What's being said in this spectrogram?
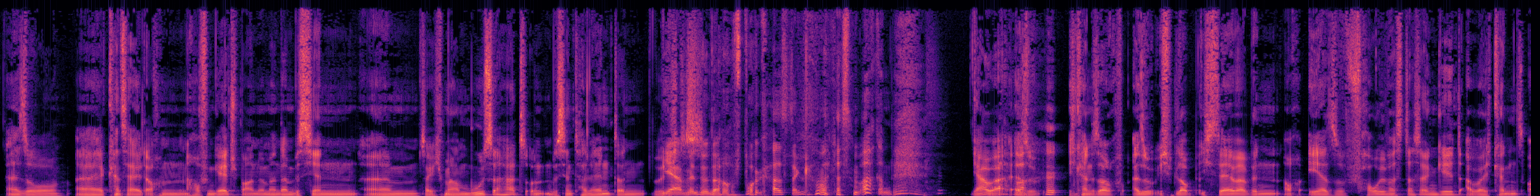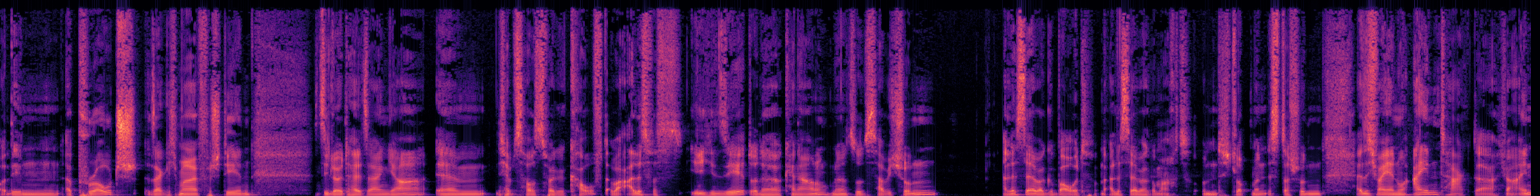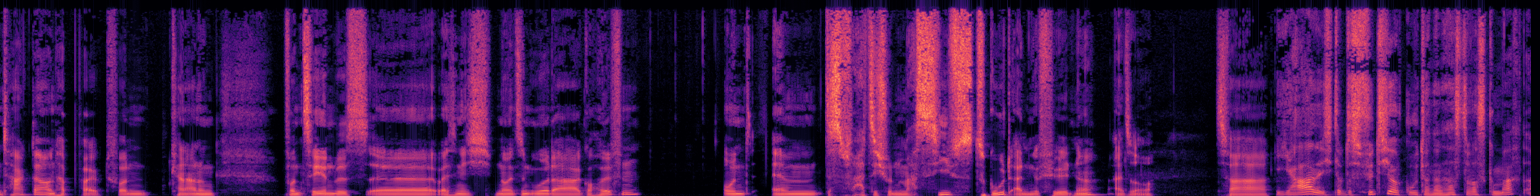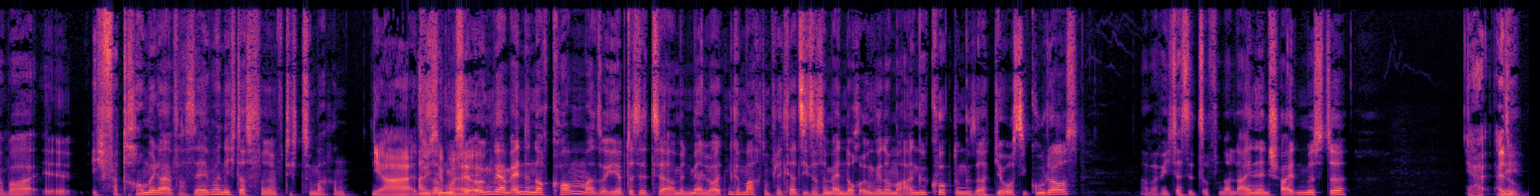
Also äh, kannst ja halt auch einen Haufen Geld sparen, wenn man da ein bisschen, ähm, sag ich mal, Muße hat und ein bisschen Talent, dann würde Ja, wenn du darauf Bock hast, dann kann man das machen. Ja, aber, Aber- also ich kann es auch, also ich glaube, ich selber bin auch eher so faul, was das angeht, aber ich kann den Approach, sag ich mal, verstehen. Dass die Leute halt sagen, ja, ähm, ich habe das Haus zwar gekauft, aber alles, was ihr hier seht oder keine Ahnung, ne, so das habe ich schon alles selber gebaut und alles selber gemacht. Und ich glaube, man ist da schon, also ich war ja nur einen Tag da. Ich war einen Tag da und habe halt von, keine Ahnung, von 10 bis, äh, weiß ich nicht, 19 Uhr da geholfen. Und ähm, das hat sich schon massivst gut angefühlt, ne? Also es war, Ja, ich glaube, das fühlt sich auch gut an, dann hast du was gemacht, aber äh, ich vertraue mir da einfach selber nicht, das vernünftig zu machen. ja, also, Also, ich muss mal, ja irgendwer am Ende noch kommen. Also ihr habt das jetzt ja mit mehr Leuten gemacht und vielleicht hat sich das am Ende auch irgendwer nochmal angeguckt und gesagt, jo, sieht gut aus. Aber wenn ich das jetzt so von alleine entscheiden müsste, ja, also Nee,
